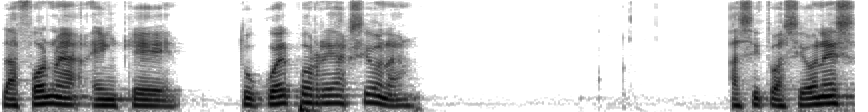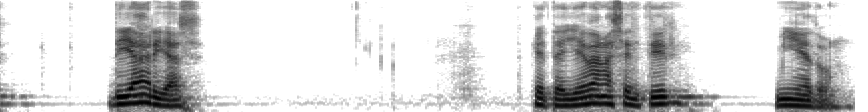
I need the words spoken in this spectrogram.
la forma en que tu cuerpo reacciona a situaciones diarias que te llevan a sentir miedo.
